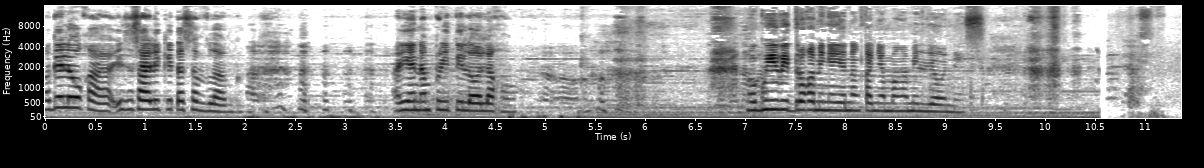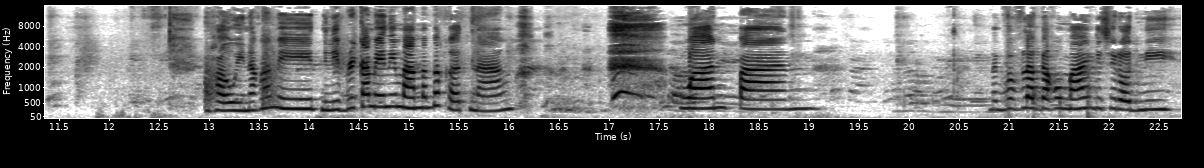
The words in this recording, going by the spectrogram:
Magalo ka. Isasali kita sa vlog. Ayan ang pretty lola ko. Magwi-withdraw kami ngayon ng kanyang mga milyones. Nakauwi na kami. Nilibre kami ni Mama Bakot ng one pan. Nagva-vlog ako ma, hindi si Rodney.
